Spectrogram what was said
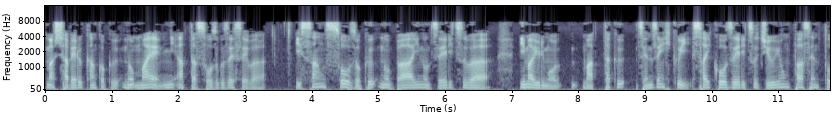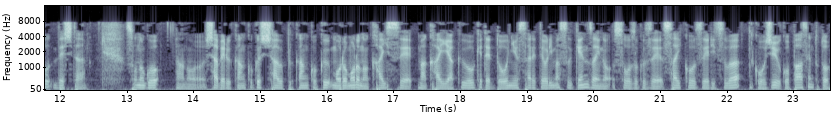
まあ、シャベル韓国の前にあった相続税制は、遺産相続の場合の税率は、今よりも全く全然低い最高税率14%でした。その後、あの、シャベル勧告、シャウプ勧告、もろもろの改正、まあ、解約を受けて導入されております、現在の相続税最高税率は55%と、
